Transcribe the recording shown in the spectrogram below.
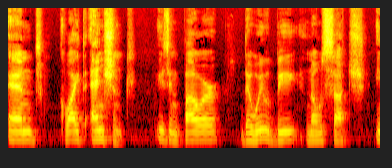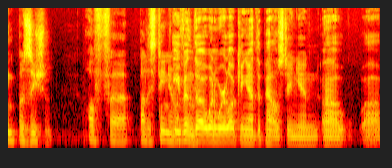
and quite ancient, is in power, there will be no such imposition of uh, Palestinian. Even authority. though, when we're looking at the Palestinian uh, uh,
